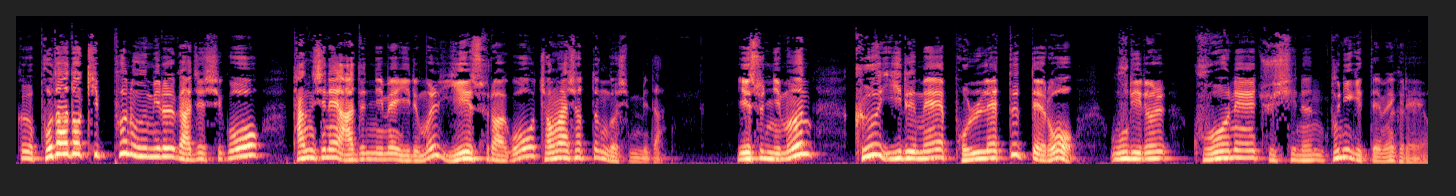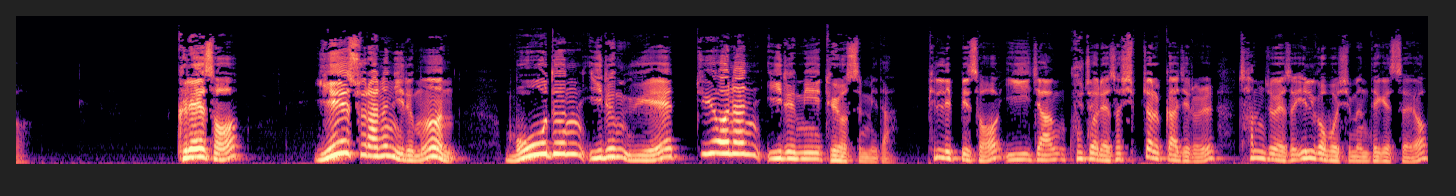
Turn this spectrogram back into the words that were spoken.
그 보다 더 깊은 의미를 가지시고 당신의 아드님의 이름을 예수라고 정하셨던 것입니다. 예수님은 그 이름의 본래 뜻대로 우리를 구원해 주시는 분이기 때문에 그래요. 그래서 예수라는 이름은 모든 이름 위에 뛰어난 이름이 되었습니다. 필립비서 2장 9절에서 10절까지를 참조해서 읽어보시면 되겠어요.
